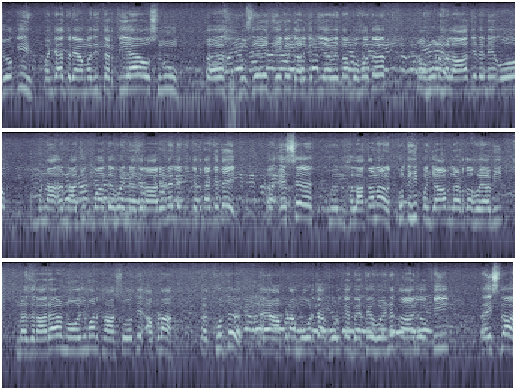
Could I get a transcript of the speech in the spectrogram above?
ਜੋ ਕਿ ਪੰਜਾਂ ਦਰਿਆਵਾਂ ਦੀ ਧਰਤੀ ਹੈ ਉਸ ਨੂੰ ਅ, ਉਸ ਦੇ ਵਿੱਚ ਜੇਕਰ ਗੱਲ ਕੀਤੀ ਜਾਵੇ ਤਾਂ ਬਹੁਤ ਹੁਣ ਹਾਲਾਤ ਜਿਹੜੇ ਨੇ ਉਹ ਨਾਜ਼ੁਕ ਬਣਦੇ ਹੋਏ ਨਜ਼ਰ ਆ ਰਹੇ ਨੇ ਲੇਕਿਨ ਕਿਤੇ ਨਾ ਕਿਤੇ ਇਸ ਹਾਲਾਤਾਂ ਨਾਲ ਖੁਦ ਹੀ ਪੰਜਾਬ ਲੜਦਾ ਹੋਇਆ ਵੀ ਨਜ਼ਰ ਆ ਰਿਹਾ। ਨੌਜਵਾਨ ਖਾਸ ਤੌਰ ਤੇ ਆਪਣਾ ਖੁਦ ਆਪਣਾ ਮੋਰਚਾ ਖੋਲ ਕੇ ਬੈਠੇ ਹੋਏ ਨੇ ਤਾਂ ਜੋ ਕਿ ਇਸ ਦਾ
